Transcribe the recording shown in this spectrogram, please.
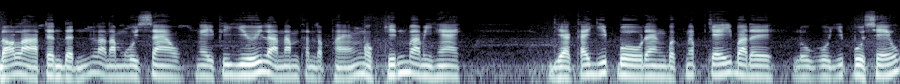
Đó là trên đỉnh là năm ngôi sao, ngay phía dưới là năm thành lập hãng 1932 và cái Zippo đang bật nắp cháy 3D logo Zippo xéo.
